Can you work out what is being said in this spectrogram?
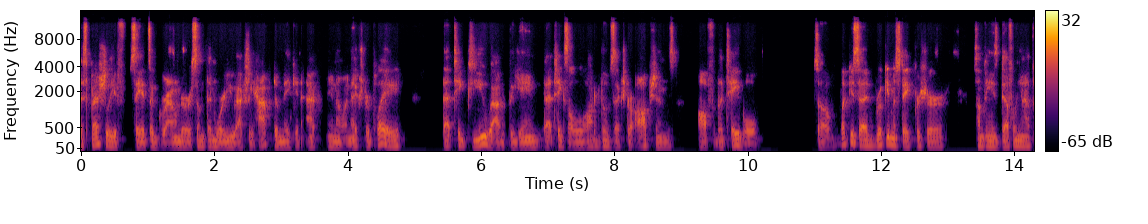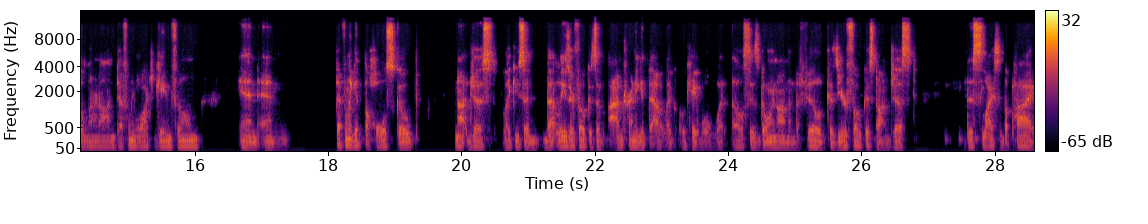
especially if say it's a grounder or something where you actually have to make an act, you know, an extra play, that takes you out of the game. That takes a lot of those extra options off of the table. So, like you said, rookie mistake for sure. Something he's definitely gonna have to learn on. Definitely watch game film, and and definitely get the whole scope, not just like you said that laser focus of I'm trying to get that out. Like, okay, well, what else is going on in the field? Because you're focused on just this slice of the pie.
